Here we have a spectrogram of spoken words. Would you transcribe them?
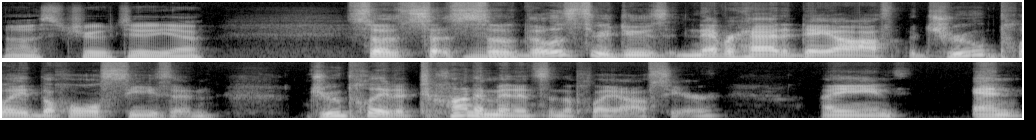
Oh, that's true too. Yeah. So, so, so those three dudes never had a day off. Jrue played the whole season. Jrue played a ton of minutes in the playoffs here. I mean, and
